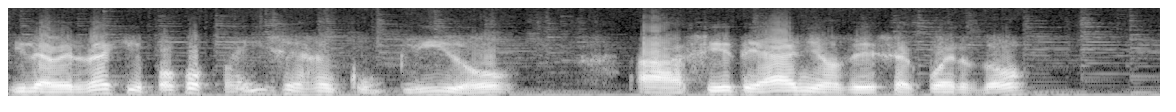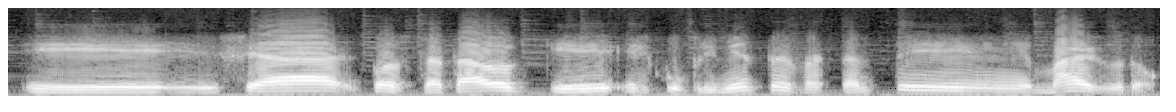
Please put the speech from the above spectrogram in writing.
Y la verdad que pocos países han cumplido a siete años de ese acuerdo. Eh, se ha constatado que el cumplimiento es bastante magro.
